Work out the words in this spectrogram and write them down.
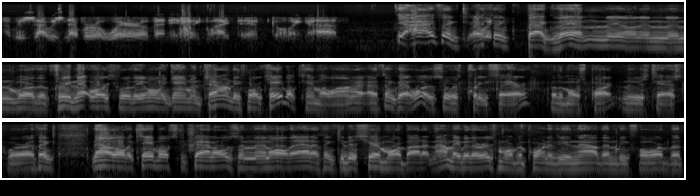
I was I was never aware of anything like that going on. Yeah, I think I think back then, you know, and, and where the three networks were the only game in town before cable came along, I, I, think that was it was pretty fair for the most part. Newscasts were. I think now with all the cables, the channels, and, and all that, I think you just hear more about it now. Maybe there is more of a point of view now than before, but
